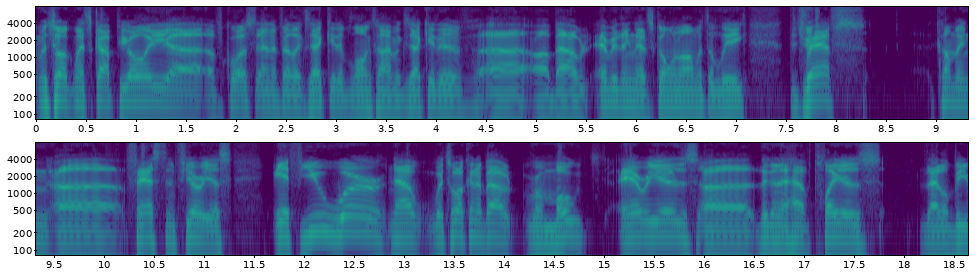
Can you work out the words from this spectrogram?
We're talking about Scott Pioli, uh, of course, NFL executive, longtime executive, uh, about everything that's going on with the league. The drafts coming uh, fast and furious. If you were now, we're talking about remote areas. Uh, they're going to have players that'll be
